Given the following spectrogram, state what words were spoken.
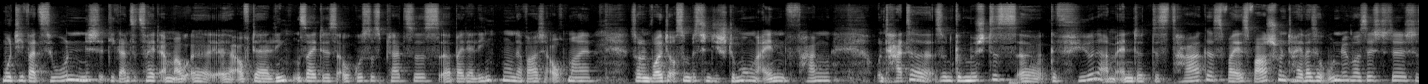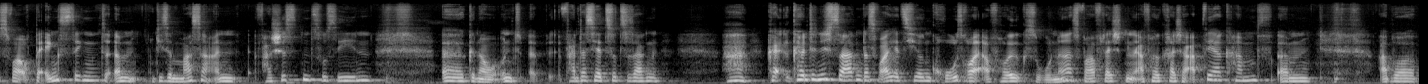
Motivation, nicht die ganze Zeit am, äh, auf der linken Seite des Augustusplatzes äh, bei der Linken, da war ich auch mal, sondern wollte auch so ein bisschen die Stimmung einfangen und hatte so ein gemischtes äh, Gefühl am Ende des Tages, weil es war schon teilweise unübersichtlich, es war auch beängstigend, ähm, diese Masse an Faschisten zu sehen Äh, genau, und äh, fand das jetzt sozusagen könnte nicht sagen, das war jetzt hier ein großer Erfolg so. Ne? Es war vielleicht ein erfolgreicher Abwehrkampf, ähm, aber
